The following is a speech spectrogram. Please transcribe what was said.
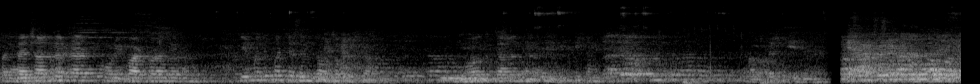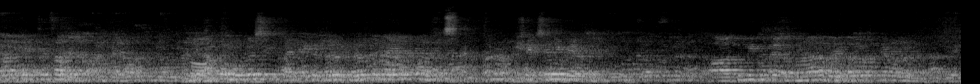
पण त्याच्यानंतर काय कोणी पाठपुरा केला ती म्हणजे पंचायत मग त्यानंतर अं, तुम्ही कुठे कोणाला भेटला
